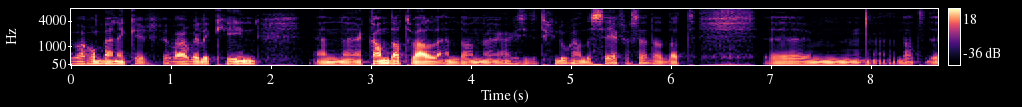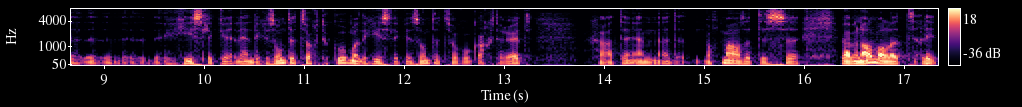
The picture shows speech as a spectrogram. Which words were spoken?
waarom ben ik er, waar wil ik heen en kan dat wel. En dan, ja, je ziet het genoeg aan de cijfers, hè, dat, dat, ehm, dat de, de, de, de geestelijke en de gezondheidszorg te koer, maar de geestelijke gezondheidszorg ook achteruit gaat. Hè. En eh, nogmaals, het is, eh, we hebben allemaal het, allee,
